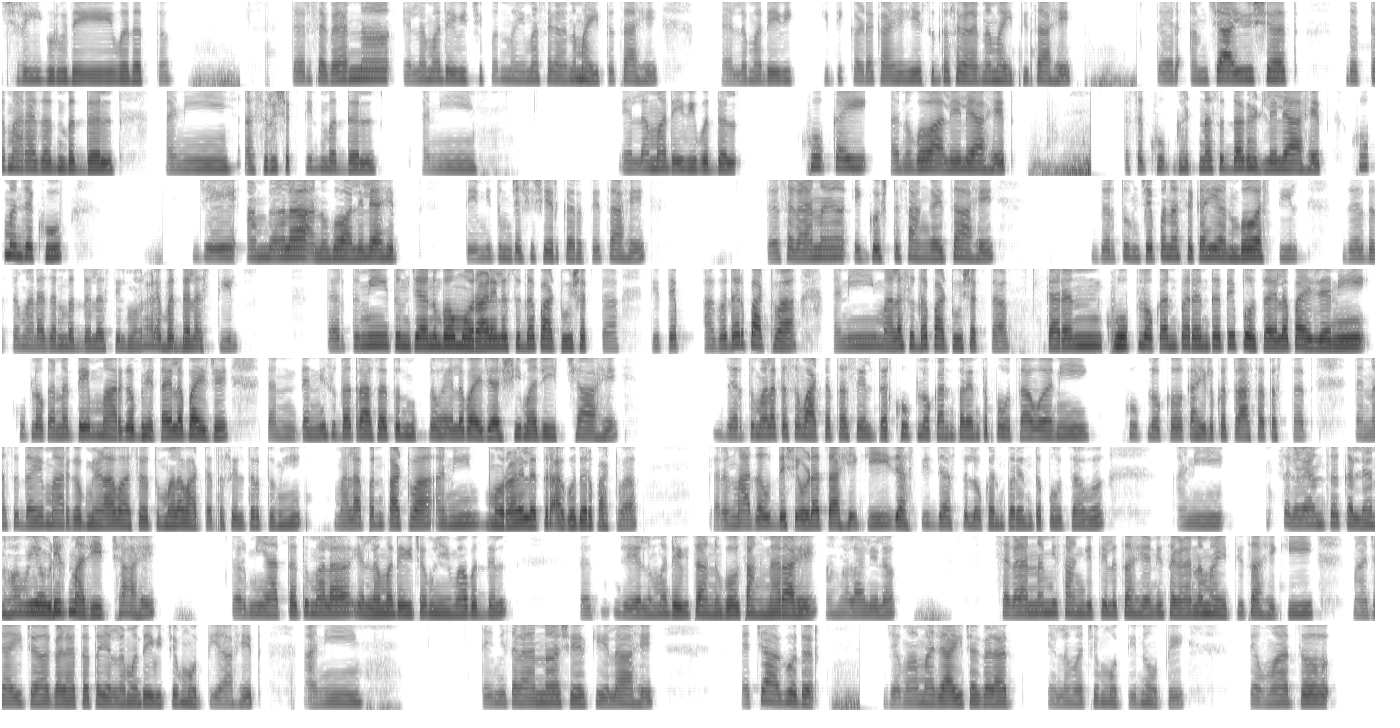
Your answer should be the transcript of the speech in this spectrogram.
श्री गुरुदेव दत्त. तर सगळ्यांना यल्लमा देवीची पण महिमा सगळ्यांना माहीतच आहे. यल्लमा देवी किती कडक आहे हे सुद्धा सगळ्यांना माहितीच आहे. तर आमच्या आयुष्यात दत्त महाराजांबद्दल आणि असुरी शक्तींबद्दल आणि यल्लमा देवीबद्दल खूप काही अनुभव आलेले आहेत. तसं खूप घटनासुद्धा घडलेल्या आहेत. खूप म्हणजे खूप. जे आम्हाला अनुभव आलेले आहेत ते मी तुमच्याशी शेअर करतेच आहे. तर सगळ्यांना एक गोष्ट सांगायचं आहे. जर तुमचे पण असे काही अनुभव असतील जर दत्त महाराजांबद्दल असतील मोराळेबद्दल असतील तर तुम्ही तुमचे अनुभव मोराळेला सुद्धा पाठवू शकता. तिथे अगोदर पाठवा आणि मलासुद्धा पाठवू शकता. कारण खूप लोकांपर्यंत ते पोचायला पाहिजे आणि खूप लोकांना ते मार्ग भेटायला पाहिजे. त्यां त्यांनीसुद्धा त्रासातून मुक्त व्हायला पाहिजे अशी माझी इच्छा आहे. जर तुम्हाला तसं वाटत असेल तर खूप लोकांपर्यंत पोहोचावं आणि खूप लोक काही लोक त्रासात असतात. त्यांनासुद्धा हे मार्ग मिळावा असं तुम्हाला वाटत असेल तर तुम्ही मला पण पाठवा आणि मोराळेला तर अगोदर पाठवा. कारण माझा उद्देश एवढाच आहे की जास्तीत जास्त लोकांपर्यंत पोहोचावं आणि सगळ्यांचं कल्याण व्हावं एवढीच माझी इच्छा आहे. तर मी आता तुम्हाला यल्लमा देवीच्या महिमाबद्दल त्या जे यल्लमा देवीचा अनुभव सांगणार आहे आम्हाला आलेलं. सगळ्यांना मी सांगितलेलंच आहे आणि सगळ्यांना माहितीच आहे की माझ्या आईच्या गळ्यात आता यल्लमा देवीचे मोती आहेत आणि ते मी सगळ्यांना शेअर केलं आहे. याच्या अगोदर जेव्हा माझ्या आईच्या गळ्यात यल्लमाचे मोती नव्हते तेव्हाच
